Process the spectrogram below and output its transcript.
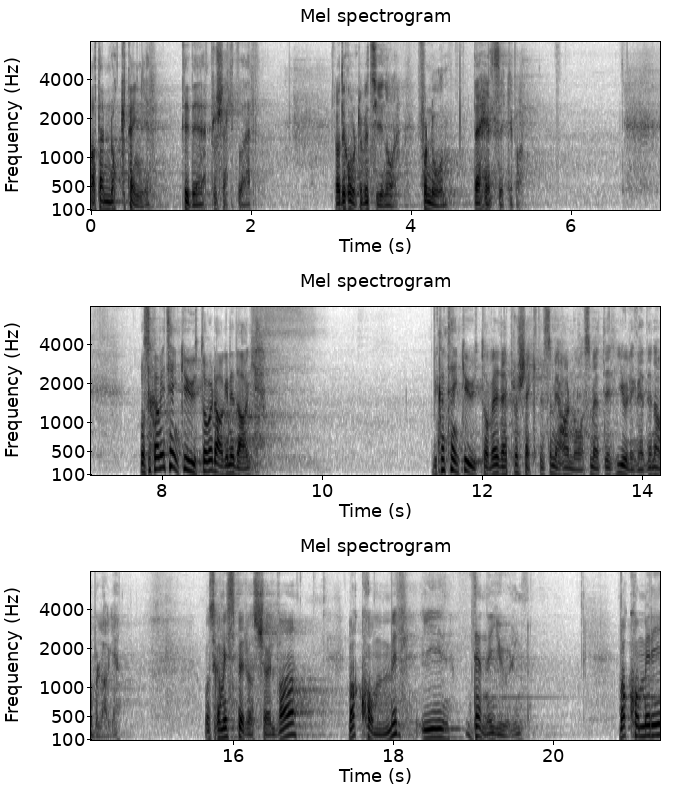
at det er nok penger til det prosjektet der. Og det kommer til å bety noe for noen. Det er jeg helt sikker på. Og Så kan vi tenke utover dagen i dag. Vi kan tenke utover det prosjektet som vi har nå, som heter Juleglede i nabolaget. Og så kan vi spørre oss sjøl hva, hva kommer i denne julen? Hva kommer i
